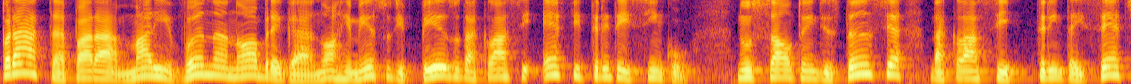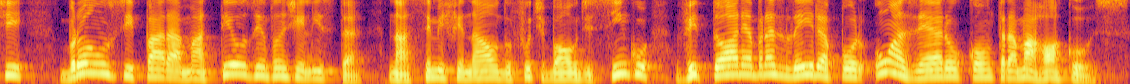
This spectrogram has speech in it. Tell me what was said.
Prata para Marivana Nóbrega no arremesso de peso da classe F35 no salto em distância da classe 37, bronze para Matheus Evangelista. Na semifinal do futebol de 5, vitória brasileira por 1 a 0 contra Marrocos.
